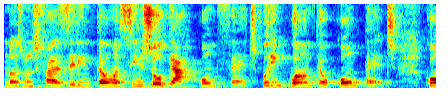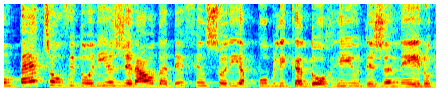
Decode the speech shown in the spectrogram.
nós vamos fazer então assim, jogar confete. Por enquanto é o compete. Compete a ouvidoria geral da Defensoria Pública do Rio de Janeiro,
